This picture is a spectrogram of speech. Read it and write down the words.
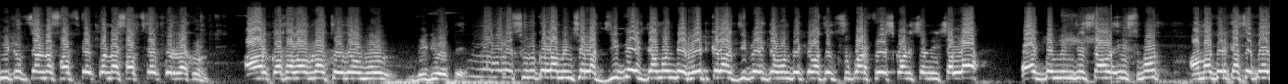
ইউটিউব চ্যানেলটা সাবস্ক্রাইব করেন সাবস্ক্রাইব করে রাখুন। আর কথা বলব না, চলে যাব মূল ভিডিওতে। বলে শুরু করলাম, ইনশাআল্লাহ। জিপিএস যেমন রেড কালার জিপিএস যেমন দেখতে পাচ্ছেন সুপার ফ্রেশ কন্ডিশন ইনশাআল্লাহ। একদম ইঞ্জিন সাউন্ড স্মুথ আমাদের কাছে পেয়ে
